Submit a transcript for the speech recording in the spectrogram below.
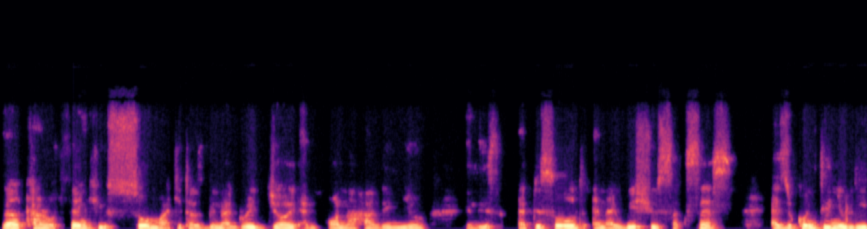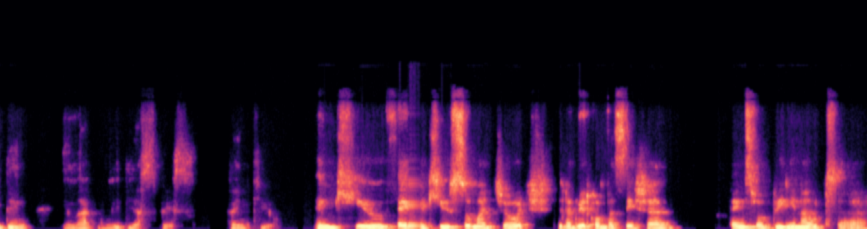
Well, Carol, thank you so much. It has been a great joy and honor having you in this episode, and I wish you success as you continue leading in that media space. Thank you. Thank you. Thank you so much, George. It's been a great conversation. Thanks for bringing out uh,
